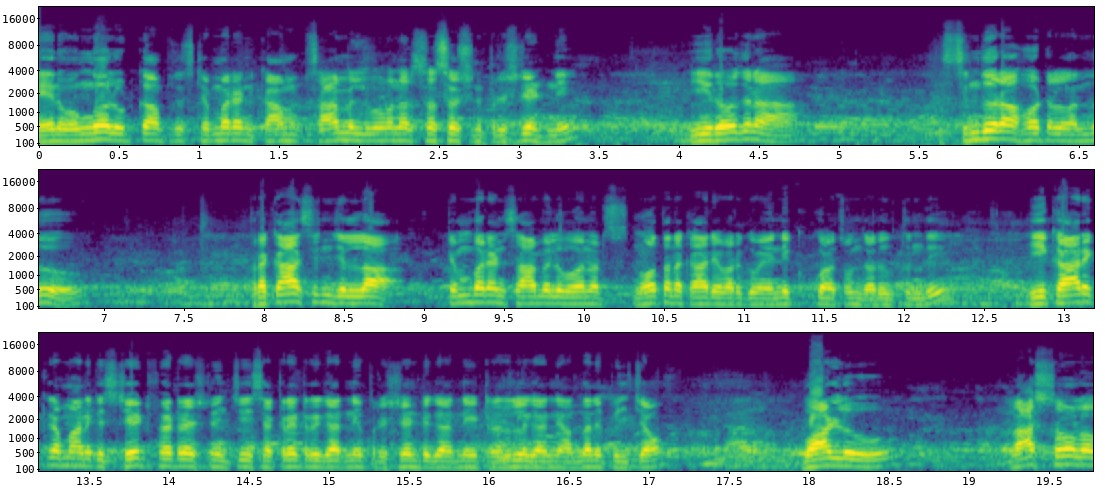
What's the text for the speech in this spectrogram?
నేను Ongole wood complex timber and కామ్ సామిల్ ఓనర్స్ అసోసియేషన్ ప్రెసిడెంట్ని. ఈ రోజున సింధూరా హోటల్ నందు ప్రకాశం జిల్లా టింబర్ అండ్ సామిల్ ఓనర్స్ నూతన కార్యవర్గం ఎన్నిక కోసం జరుగుతుంది. ఈ కార్యక్రమానికి స్టేట్ ఫెడరేషన్ నుంచి సెక్రటరీ గారిని ప్రెసిడెంట్ గారిని ట్రెజరర్ గారిని అందరినీ పిలిచాం. వాళ్ళు రాష్ట్రంలో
